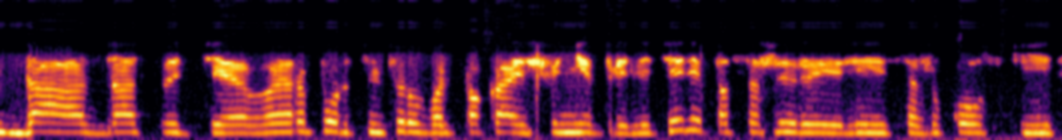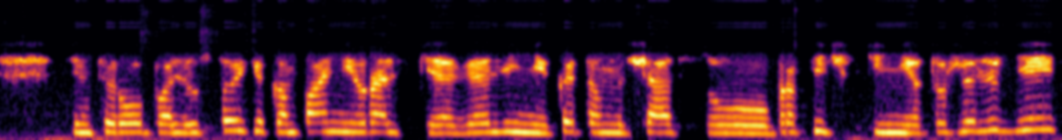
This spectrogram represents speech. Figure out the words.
Да, здравствуйте. В аэропорт Симферополь пока еще не прилетели пассажиры рейса Жуковский Симферополь. У стойки компании «Уральские авиалинии» к этому часу практически нет уже людей.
